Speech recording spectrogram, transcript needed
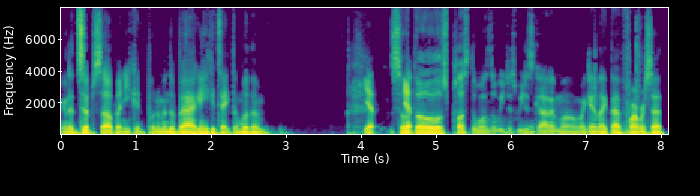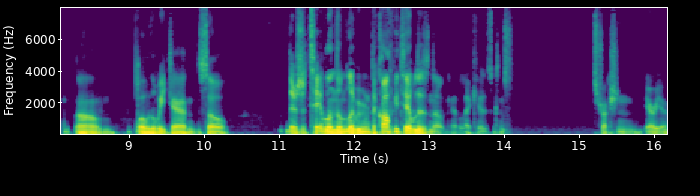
and it zips up, and he can put them in the bag, and he can take them with him. Yep. So Yep. those plus the ones that we just we just got him um, again like that farmer set um, over the weekend. So there's a table in the living room. The coffee table is now kind of like his construction area,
